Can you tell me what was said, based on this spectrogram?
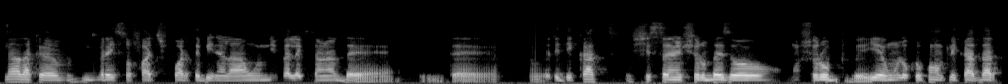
da, dacă vrei să o faci foarte bine la un nivel extraordinar de, de ridicat și să înșurubezi o, un șurub e un lucru complicat, dar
